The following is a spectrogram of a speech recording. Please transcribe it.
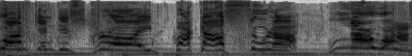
one can destroy Bakasura! No one!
